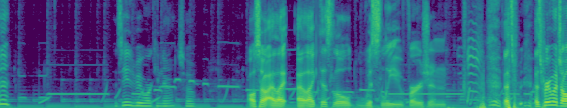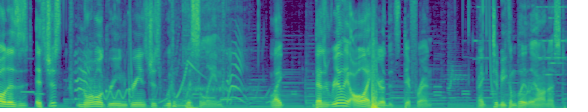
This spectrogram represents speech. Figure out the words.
eh, it seems to be working now. So, also I like I like this little whistly version that's that's pretty much all it is, is. It's just normal green greens, just with whistling. Like that's really all I hear that's different. Like to be completely honest.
